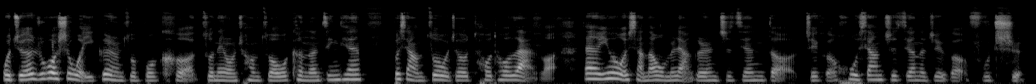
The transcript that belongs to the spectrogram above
我觉得如果是我一个人做播客、做内容创作，我可能今天不想做，我就偷偷懒了。但是因为我想到我们两个人之间的这个互相之间的这个扶持，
